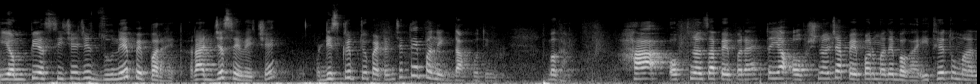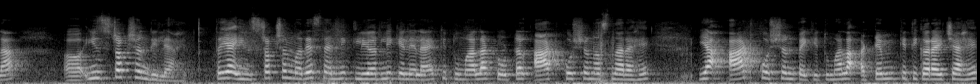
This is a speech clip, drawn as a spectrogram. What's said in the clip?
एम पी एस सीचे जे जुने पेपर आहेत राज्यसेवेचे डिस्क्रिप्टिव्ह पॅटर्नचे ते पण एक दाखवते मी. बघा हा ऑप्शनलचा पेपर आहे. तर या ऑप्शनलच्या पेपरमध्ये बघा इथे तुम्हाला इन्स्ट्रक्शन दिले आहेत. तर या इन्स्ट्रक्शनमध्येच त्यांनी क्लिअरली केलेलं आहे की तुम्हाला टोटल आठ क्वेश्चन असणार आहे. या आठ क्वेश्चनपैकी तुम्हाला अटेम्प्ट किती करायचे आहे?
